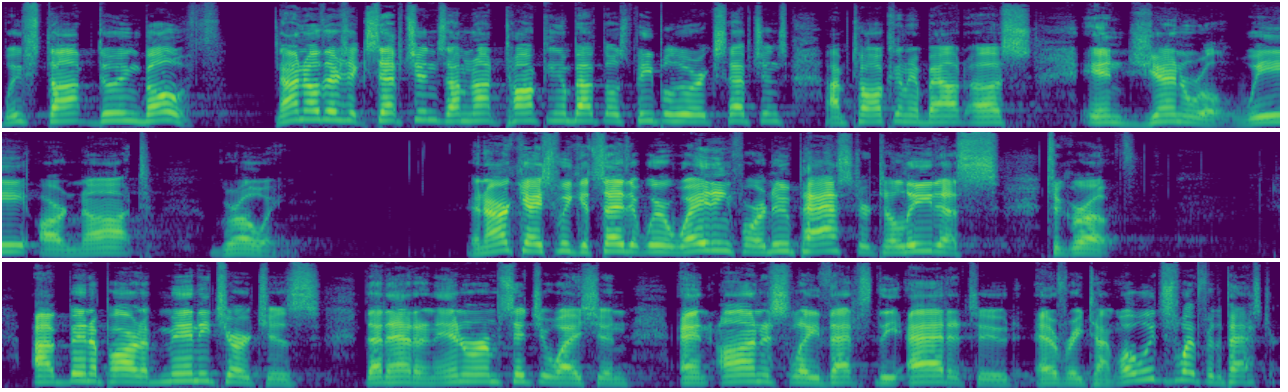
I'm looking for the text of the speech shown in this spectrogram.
we've stopped doing both. Now, I know there's exceptions. I'm not talking about those people who are exceptions. I'm talking about us in general. We are not growing. In our case, we could say that we're waiting for a new pastor to lead us to growth. I've been a part of many churches that had an interim situation, and honestly, that's the attitude every time. Well, we just wait for the pastor.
